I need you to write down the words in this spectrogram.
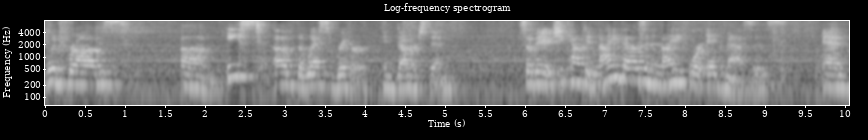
wood frogs um, east of the West River in Dummerston. So she counted 9,094 egg masses, and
